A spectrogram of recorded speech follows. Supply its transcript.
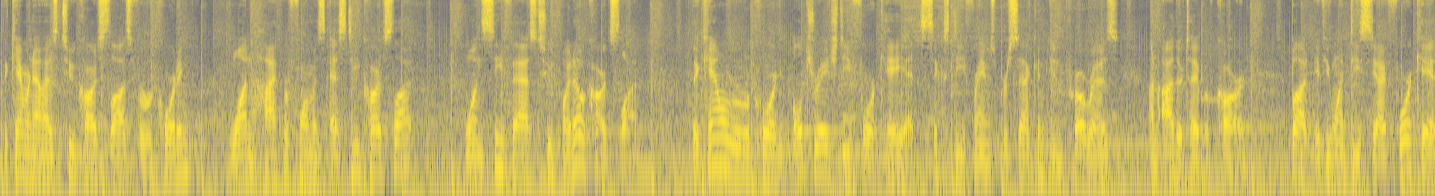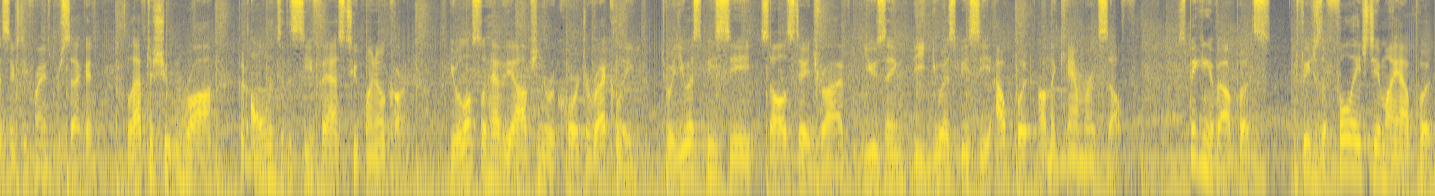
The camera now has two card slots for recording, one high-performance SD card slot, one CFast 2.0 card slot. The camera will record Ultra HD 4K at 60 frames per second in ProRes on either type of card, but if you want DCI 4K at 60 frames per second, you'll have to shoot in RAW, but only to the CFast 2.0 card. You will also have the option to record directly to a USB-C solid-state drive using the USB-C output on the camera itself. Speaking of outputs, it features a full HDMI output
